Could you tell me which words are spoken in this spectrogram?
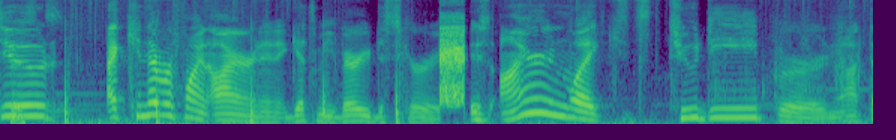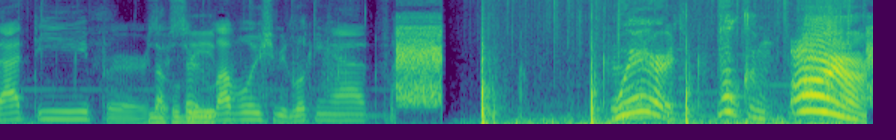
Dude, I can never find iron and it gets me very discouraged. Is iron like it's too deep or not that deep or is a certain deep. level you should be looking at? Where is fucking iron?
